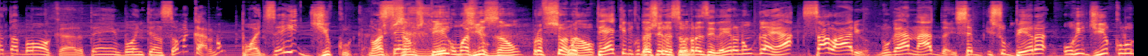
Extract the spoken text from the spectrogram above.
é, tá bom, cara, tem boa intenção, mas, cara, não pode ser ridículo, cara. Nós Isso é precisamos ter uma visão profissional. O técnico da, da seleção estrutura. brasileira não ganhar salário, não ganhar nada. Isso, é, isso beira o ridículo,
